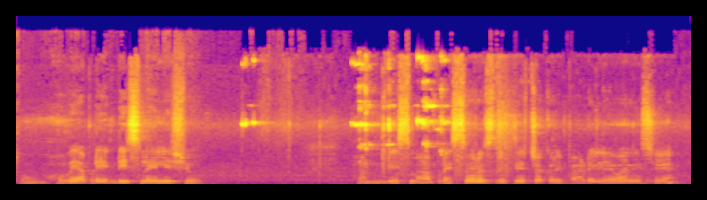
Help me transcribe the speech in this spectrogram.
તો હવે આપણે એક ડીશ લઈ લઈશું. અને ડીશમાં આપણે સરસ રીતે ચકરી પાડી લેવાની છે.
